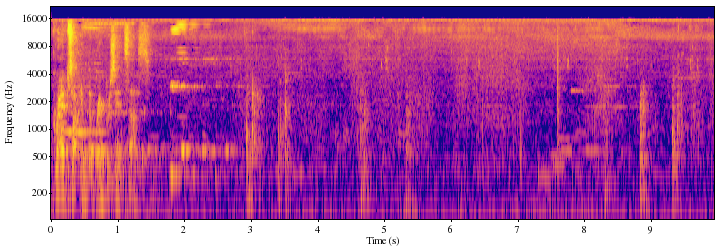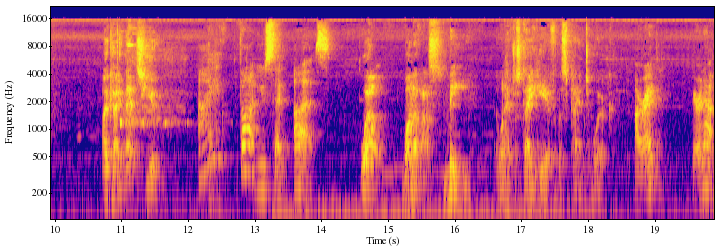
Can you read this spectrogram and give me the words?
Grab something that represents us. Okay, that's you. I thought you said us. Well, one of us, me, will have to stay here for this plan to work. All right, fair enough.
